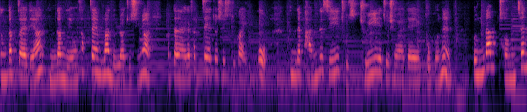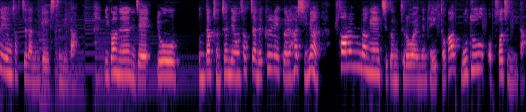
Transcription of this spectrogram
응답자에 대한 응답 내용 삭제만 눌러주시면 간단하게 삭제해 주실 수가 있고 근데 반드시 주, 주의해 주셔야 될 부분은 응답 전체 내용 삭제라는 게 있습니다. 이거는 이제 요 응답 전체 내용 삭제를 클릭을 하시면 30명에 지금 들어와 있는 데이터가 모두 없어집니다.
